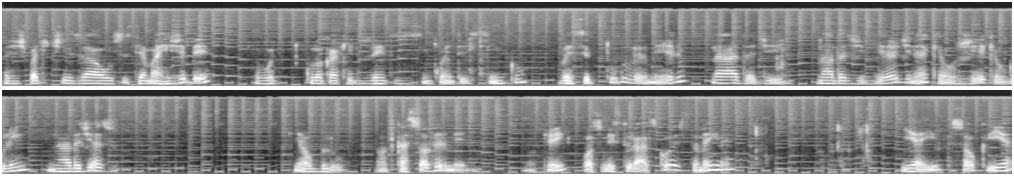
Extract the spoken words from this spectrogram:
a gente pode utilizar o sistema RGB eu vou colocar aqui 255 vai ser tudo vermelho. Nada de nada de verde né? Que é o G que é o green. Nada de azul que é o blue. Então vai ficar só vermelho ok? Posso misturar as cores também né? E aí o pessoal cria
